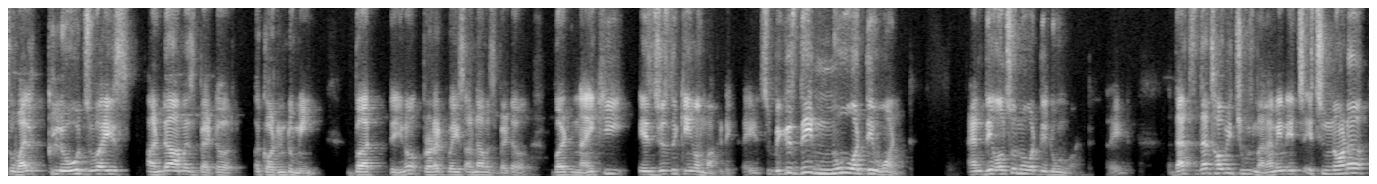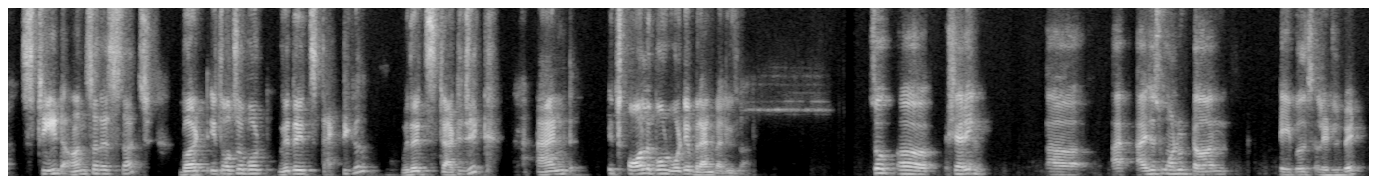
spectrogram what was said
so while clothes wise under armour is better according to me but you know, product wise, Under Armour is better. But Nike is just the king of marketing, right? So because they know what they want, and they also know what they don't want, right? That's that's how we choose, man. I mean, it's it's not a straight answer as such, but it's also about whether it's tactical, whether it's strategic, and it's all about what your brand values are. So, uh, Tshering, uh, I, I just want to turn tables a little bit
